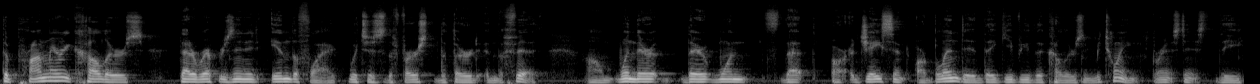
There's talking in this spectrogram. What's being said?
the primary colors that are represented in the flag, which is the first, the third, and the fifth. Um, when they're they're ones that are adjacent are blended, they give you the colors in between. For instance, the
